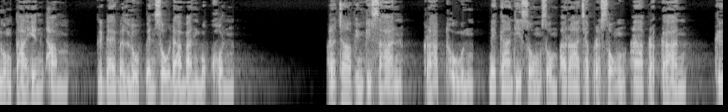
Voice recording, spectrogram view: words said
ดวงตาเห็นธรรม คือได้บรรลุเป็นโสดาบันบุคคล พระเจ้าพิมพิสารกราบทูลในการที่ทรงสมพระราชประสงค์ห้าประการ คือ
